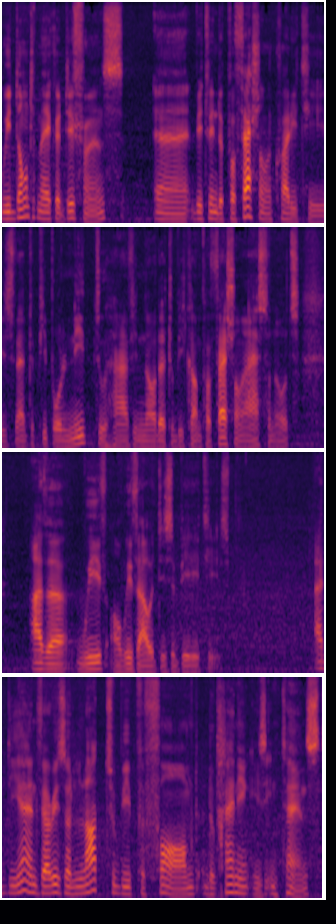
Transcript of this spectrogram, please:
We don't make a difference uh, between the professional qualities that the people need to have in order to become professional astronauts, either with or without disabilities. At the end, there is a lot to be performed. The training is intense.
